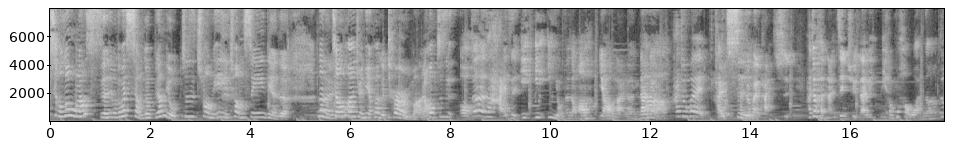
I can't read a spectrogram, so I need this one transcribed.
小时候无聊死了，你们可不可以想个比较有就是创意、创新一点的？那你交通安全你也换个 term 嘛？然后就是哦，真的是孩子一一一有那种哦要来了，你知道吗？他就会排斥，他就会排斥。他就很难进去在里面，很不好玩呢、啊。对，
